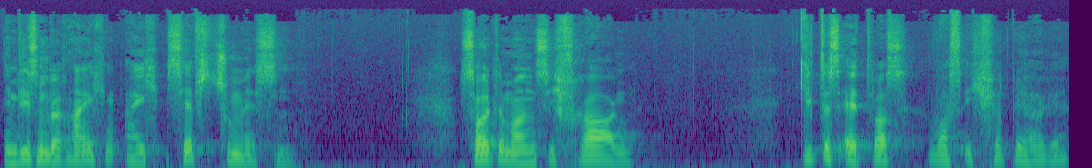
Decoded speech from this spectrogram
in diesen Bereichen eigentlich selbst zu messen, sollte man sich fragen, gibt es etwas, was ich verberge?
